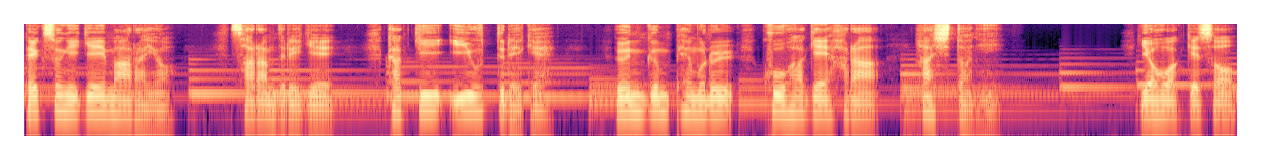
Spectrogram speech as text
백성에게 말하여 사람들에게 각기 이웃들에게 은금 패물을 구하게 하라 하시더니 여호와께서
